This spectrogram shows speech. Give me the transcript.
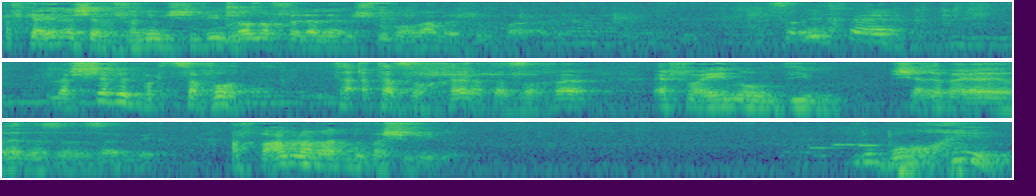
דווקא אלה שמפנים שביל, לא נופל עליהם שום מורא ושום פחד. צריך אה, לשבת בקצוות. אתה, זוכר, אתה זוכר איפה היינו עומדים שהרב היה יורד לזרזר? אף פעם לא עמדנו בשביל. היינו בורחים.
